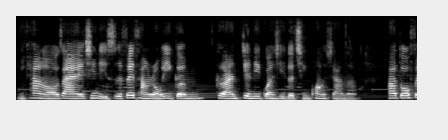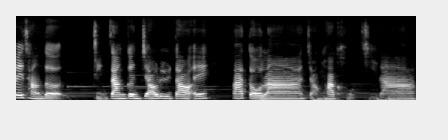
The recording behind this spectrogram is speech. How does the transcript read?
你看哦，在心理师非常容易跟个案建立关系的情况下呢，他都非常的紧张跟焦虑到哎。发抖啦，讲话口急啦，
